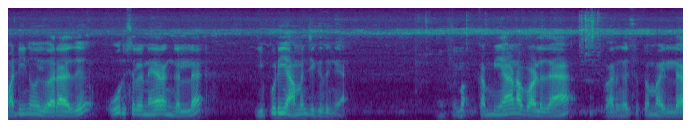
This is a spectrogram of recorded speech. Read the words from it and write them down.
மடி நோய் வராது. ஒரு சில நேரங்களில் இப்படி அமைஞ்சிக்குதுங்க. சும்மா கம்மியான பால் தான். பாருங்க சுத்தமாக இல்லை.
